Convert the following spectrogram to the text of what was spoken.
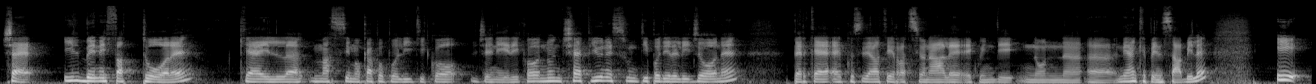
C'è il benefattore, che è il massimo capo politico generico, non c'è più nessun tipo di religione, perché è considerato irrazionale e quindi non eh, neanche pensabile, e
